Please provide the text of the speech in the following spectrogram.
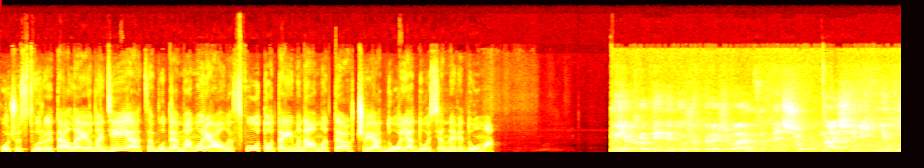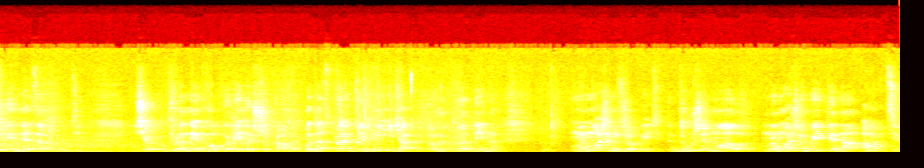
Хочуть створити алею Надія. Це буде меморіал із фото та іменами тих, чия доля досі невідома. Ми як родини дуже переживаємо за те, щоб наші рідні були не забуті, щоб про них говорили, шукали. Бо насправді ми, як родина, ми можемо зробити дуже мало. Ми можемо вийти на акцію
